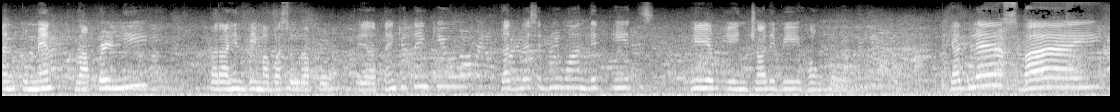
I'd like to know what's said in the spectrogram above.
and comment properly para hindi mabasura po. Kaya thank you, thank you. God bless everyone. Let eat here in Jollibee, Hong Kong. God bless. Bye.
